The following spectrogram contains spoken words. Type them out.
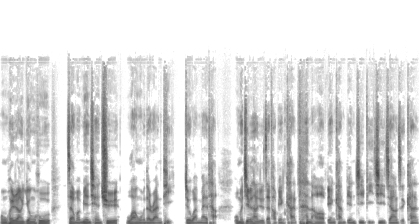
我们会让用户在我们面前去玩我们的软体，就玩 Meta。我们基本上就在旁边看，然后边看边记笔记，这样子看，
